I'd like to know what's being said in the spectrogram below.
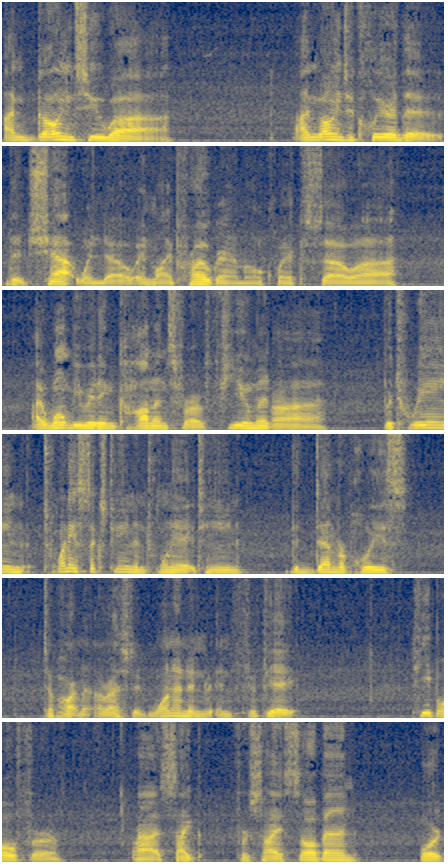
I'm going to uh I'm going to clear the the chat window in my program real quick. So uh I won't be reading comments for a few minutes. Uh, between 2016 and 2018, the Denver Police Department arrested 158 people for uh, psych for psilocybin, or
